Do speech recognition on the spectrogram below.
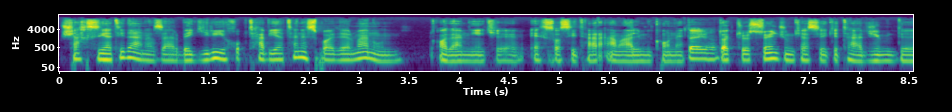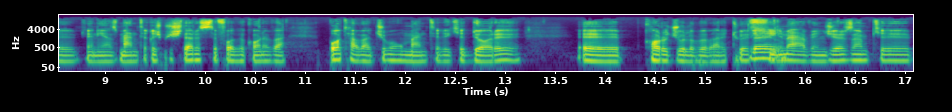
شخصیتی در نظر بگیری خب طبیعتا اسپایدرمن اون آدمیه که احساسی تر عمل می‌کنه. دکتر استرنج اون کسیه که ترجیح میده یعنی از منطقش بیشتر استفاده کنه و با توجه به اون منطقی که داره کارو جلو ببره توی دقیقا. فیلم Avengers هم که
